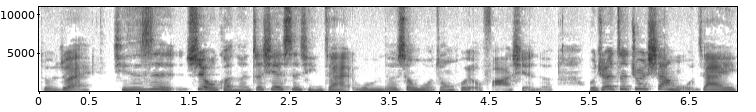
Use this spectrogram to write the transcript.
对不对？其实是是有可能这些事情在我们的生活中会有发现的。我觉得这就像我在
